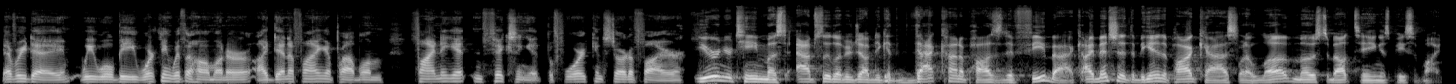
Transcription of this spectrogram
Every day, we will be working with the homeowner, identifying a problem, finding it and fixing it before it can start a fire. You and your team must absolutely love your job to get that kind of positive feedback. I mentioned at the beginning of the podcast, what I love most about Ting is peace of mind.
